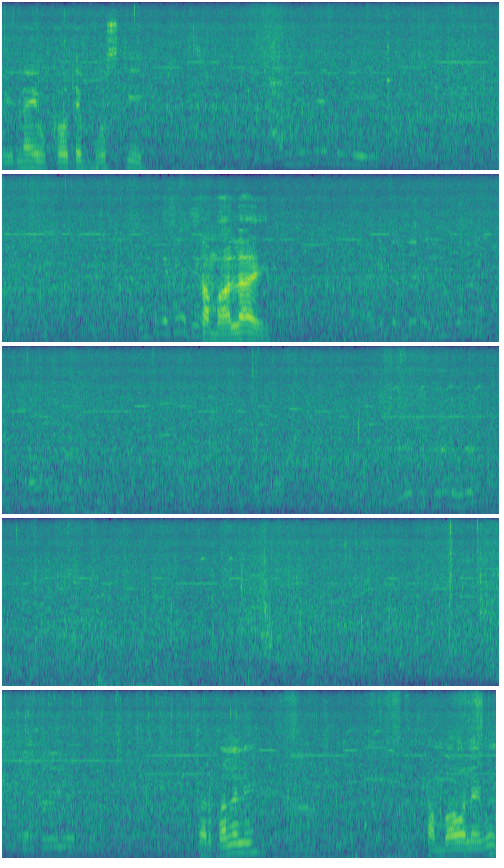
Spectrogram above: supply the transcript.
विनय उकवते बोस्की कमाल आहे. करपाला ले खंबावाला आहे बघ.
